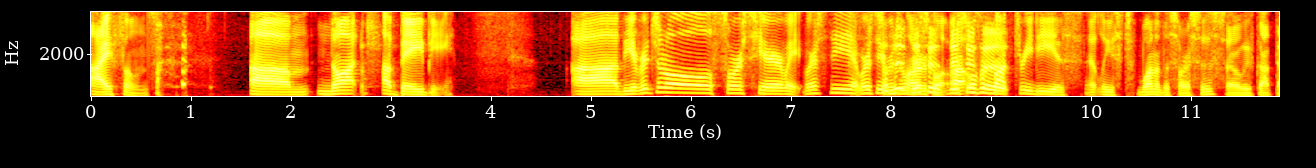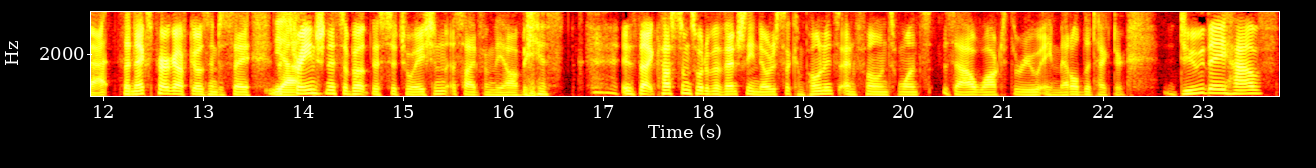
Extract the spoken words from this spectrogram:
iPhones. um, not a baby. Uh, the original source here. Wait, where's the where's the So original this is- article? this uh, is a- Overclock 3D is at least one of the sources, so we've got that. The next paragraph goes in to say the Yeah. strangeness about this situation, aside from the obvious, is that customs would have eventually noticed the components and phones once Zhao walked through a metal detector. Do they have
